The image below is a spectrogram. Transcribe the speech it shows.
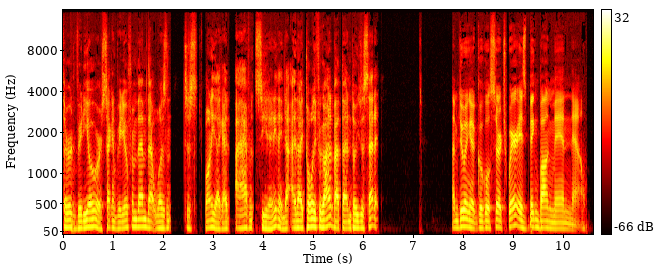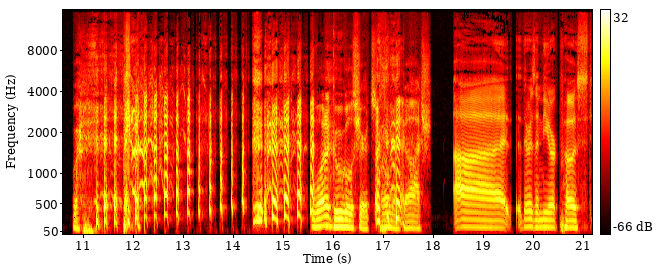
third video or a second video from them that wasn't just funny. Like I I haven't seen anything, and I totally forgot about that until you just said it. I'm doing a Google search. Where is Bing Bong Man now? what a Google search! Oh my gosh. Uh, there was a New York Post.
